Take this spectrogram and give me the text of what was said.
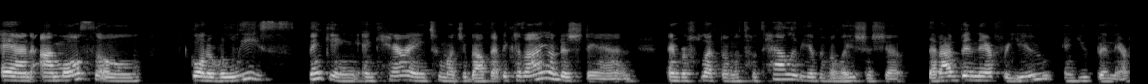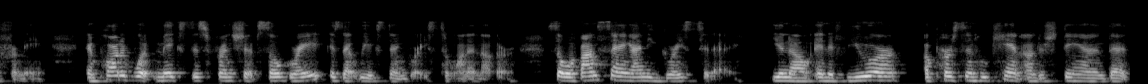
And I'm also going to release thinking and caring too much about that because I understand and reflect on the totality of the relationship that I've been there for you and you've been there for me. And part of what makes this friendship so great is that we extend grace to one another. So if I'm saying I need grace today, you know, and if you're a person who can't understand that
